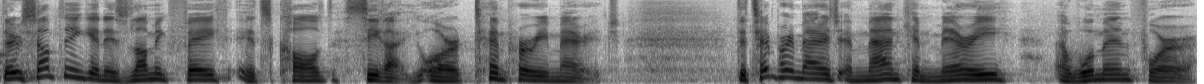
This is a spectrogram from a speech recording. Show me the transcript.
There's something in Islamic faith, it's called sigha, or temporary marriage. The temporary marriage, a man can marry a woman for a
